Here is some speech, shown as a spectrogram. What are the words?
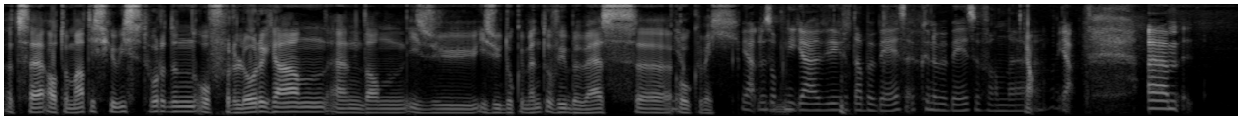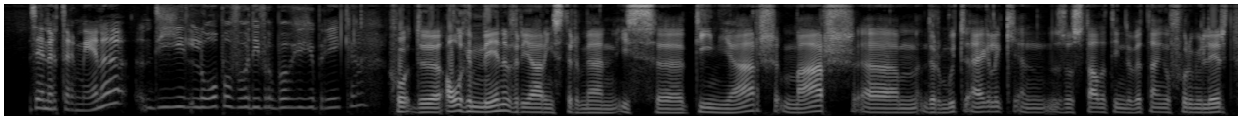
het zij automatisch gewist worden of verloren gaan en dan is uw, is uw document of uw bewijs eh, ook weg. Ja, dus opnieuw ja, weer dat bewijzen, kunnen bewijzen van... eh, Ja. ja. Ehm, zijn er termijnen die lopen voor die verborgen gebreken? Goh, de algemene verjaringstermijn is eh, tien jaar, maar ehm, er moet eigenlijk, en zo staat het in de wet dan geformuleerd,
